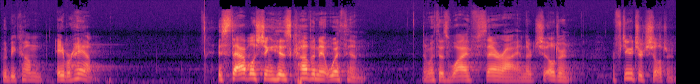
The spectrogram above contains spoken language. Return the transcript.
who'd become Abraham, establishing his covenant with him and with his wife Sarai and their children, their future children.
